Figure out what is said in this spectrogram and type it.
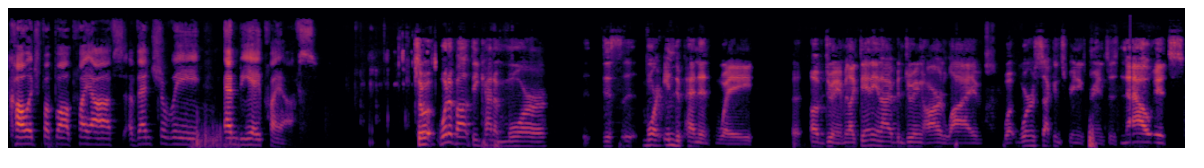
college football playoffs, eventually NBA playoffs. So, what about the kind of more this more independent way uh, of doing? it? I mean, like Danny and I have been doing our live, what were second screen experiences. Now it's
